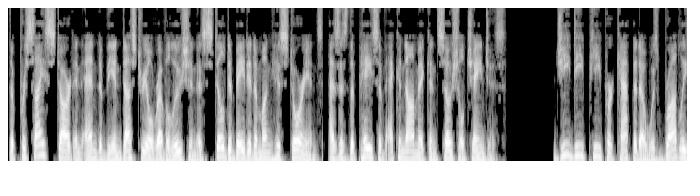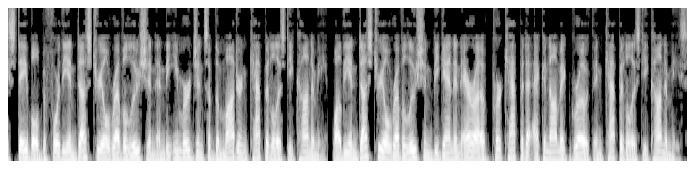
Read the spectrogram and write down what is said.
The precise start and end of the Industrial Revolution is still debated among historians, as is the pace of economic and social changes. GDP per capita was broadly stable before the Industrial Revolution and the emergence of the modern capitalist economy, while the Industrial Revolution began an era of per capita economic growth in capitalist economies.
